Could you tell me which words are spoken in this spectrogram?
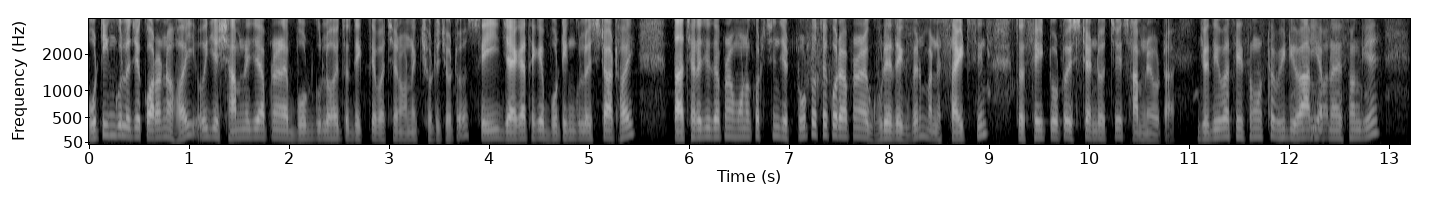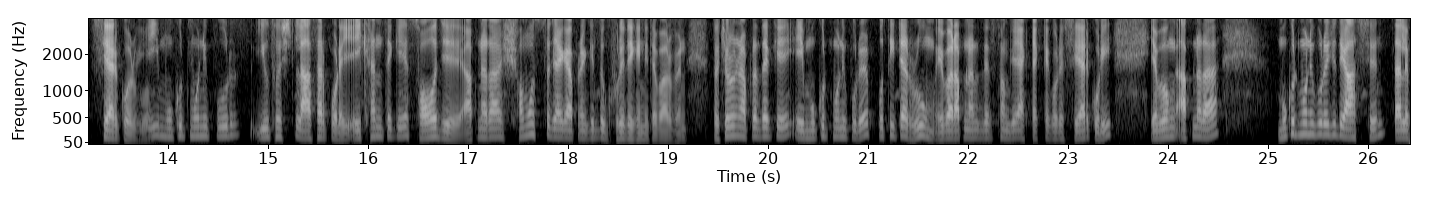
বোটিংগুলো যে করানো হয়, ওই যে সামনে যে আপনারা বোটগুলো হয়তো দেখতে পাচ্ছেন অনেক ছোট ছোট, সেই জায়গা থেকে বোটিংগুলো স্টার্ট হয়। তাছাড়া যদি আপনারা মনে করছেন যে টোটোতে করে আপনারা ঘুরে দেখবেন মানে সাইট সিন তো সেই টোটো স্ট্যান্ড হচ্ছে সামনে ওটা। যদিও বা সেই সমস্ত ভিডিও আমি আপনাদের সঙ্গে শেয়ার করব। এই মুকুটমণিপুর ইউথ হোস্টেলে আসার পরে এইখান থেকে সহজে আপনারা সমস্ত জায়গা আপনারা কিন্তু ঘুরে দেখে নিতে পারবেন। তো চলুন আপনাদেরকে এই মুকুটমণিপুরের প্রতিটা রুম এবার আপনাদের সঙ্গে একটা একটা করে শেয়ার করি এবং আপনারা মুকুটমণিপুরে যদি আসছেন তাহলে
